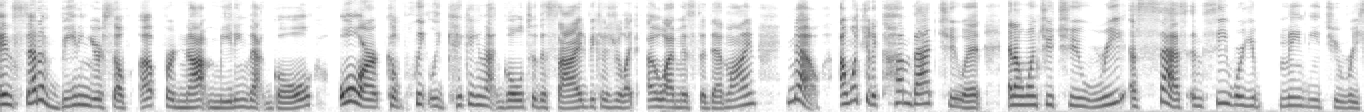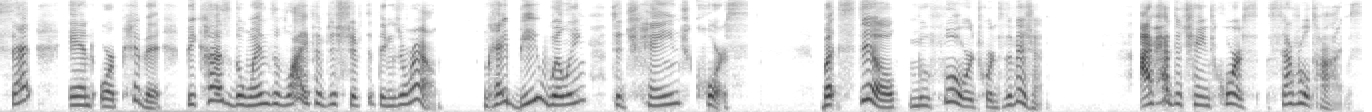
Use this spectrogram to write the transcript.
Instead of beating yourself up for not meeting that goal or completely kicking that goal to the side because you're like, "Oh, I missed the deadline." No, I want you to come back to it and I want you to reassess and see where you may need to reset and or pivot because the winds of life have just shifted things around. Okay? Be willing to change course, but still move forward towards the vision. I've had to change course several times.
